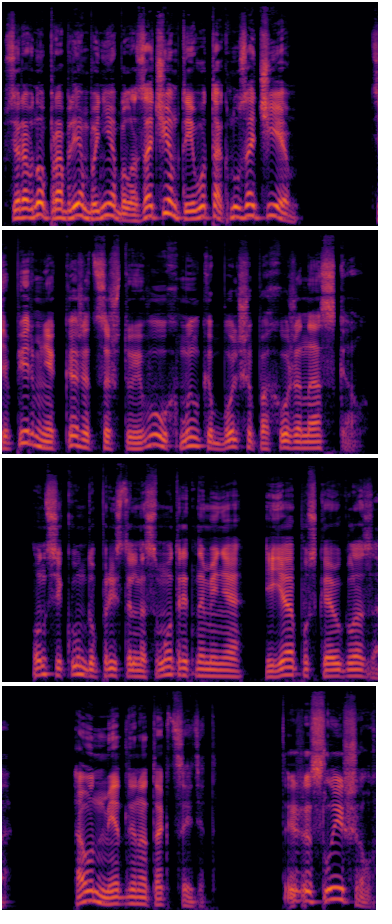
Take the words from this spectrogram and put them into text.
Все равно проблем бы не было. Зачем ты его так? Ну зачем?» Теперь мне кажется, что его ухмылка больше похожа на оскал. Он секунду пристально смотрит на меня, и я опускаю глаза. А он медленно так цедит. «Ты же слышал,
